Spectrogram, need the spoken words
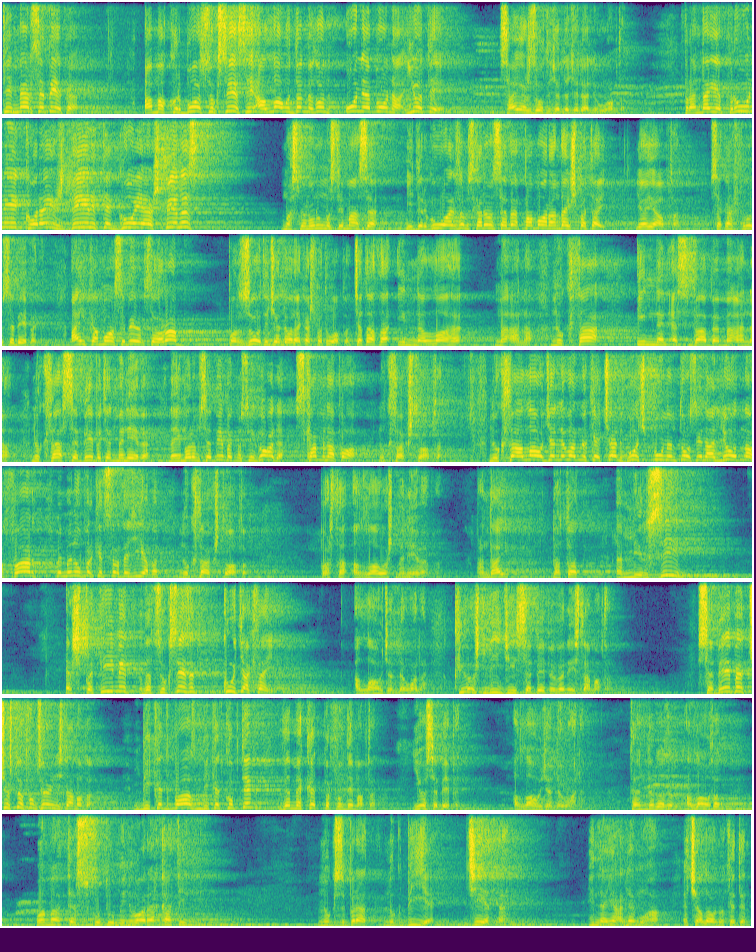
Ti merr sebepe. Ama kur bon suksesi, Allahu don me thon, unë e bona, jo ti. Se ai është Zoti xhelle xhelaluhu, apton. Prandaj e pruni Kurejsh deri te goja e shpellës. Mos me menu muslimani se i dërguari s'ka lon sebep pa marr andaj shpëtoi. Jo, jo, apton. S'e kanë shpëtu sebepet. Ai ka marr sebepet se rob, por Zoti xhelle ue ala e ka shpëtu, apton. Çata tha inna Allaha ma ana. Nuk tha Inna al-asbaba ma'ana. Nuk tha sebebet janë me neve. Na i morëm sebebet mos ki gajle, s'ka me na pa. Nuk tha kështu, apton. Nuk tha Allahu xhelle ue ala nuk e çon huq punën tonë se na lodh na fort me menu për këtë strategji, apton. Nuk tha kështu, apton. Por tha Allahu është me neve. Prandaj do të thotë mirësinë e shpëtimit dhe të suksesit kujt ia ktheu? Allahut xhelle ue ala. Ky është ligji i sebepeve në Islam, apton. Sebepet qështu funksionojnë në islam, apton. Mbi këtë bazë, mbi këtë kuptim dhe me këtë përfundim, apton. Jo sebepet. Allahu xhelle ue ala. Të nderuar vëllezër, Allahu thot, wa ma teskutu min warakatin, nuk zbret, nuk bije gjethe, illa ja'lemuha, e që Allahu nuk e din.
